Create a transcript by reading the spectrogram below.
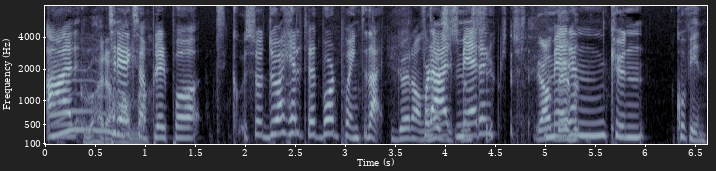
Er Guarana. tre eksempler på Så du har helt rett, Bård. Poeng til deg. Guarana For det er mer enn. Ja, det- en kun koffein.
